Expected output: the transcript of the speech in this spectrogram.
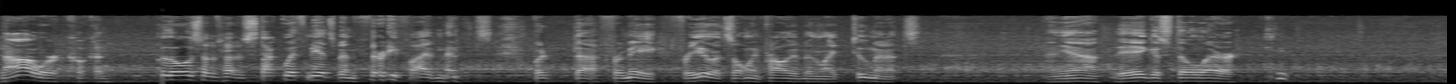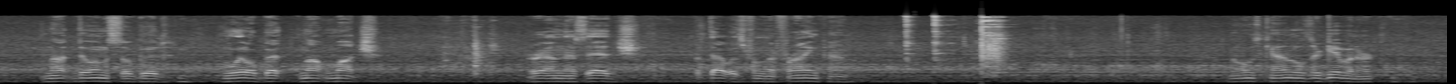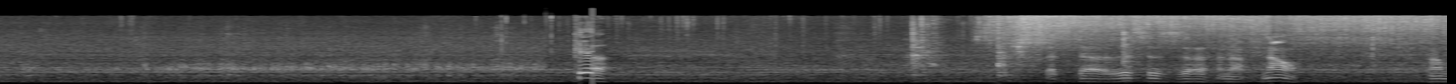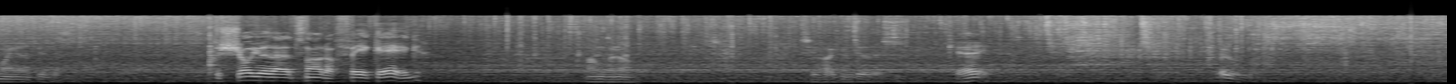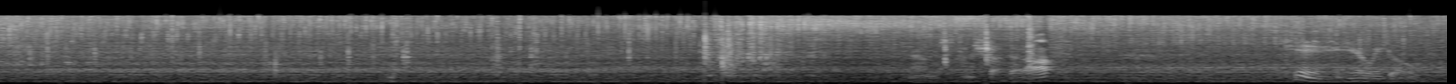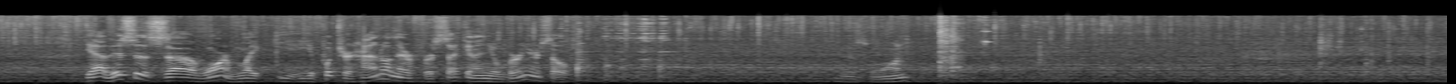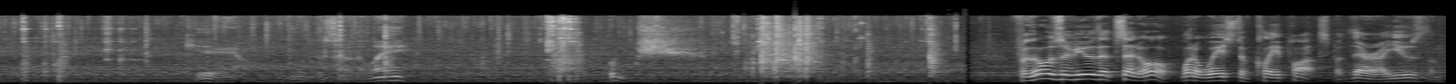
Now we're cooking. For those that have stuck with me, it's been 35 minutes. But uh, for me, for you, it's only probably been like two minutes. And yeah, the egg is still there. not doing so good. A little bit, not much. Around this edge. But that was from the frying pan. Those candles are giving her. But uh, this is uh, enough. Now, how am I going to do this? To show you that it's not a fake egg, I'm going to see if I can do this. Okay. Ooh. Okay, here we go. Yeah, this is uh, warm. Like, you put your hand on there for a second and you'll burn yourself. There's one. Okay, move this out of the way. For those of you that said, oh, what a waste of clay pots, but there, I use them.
